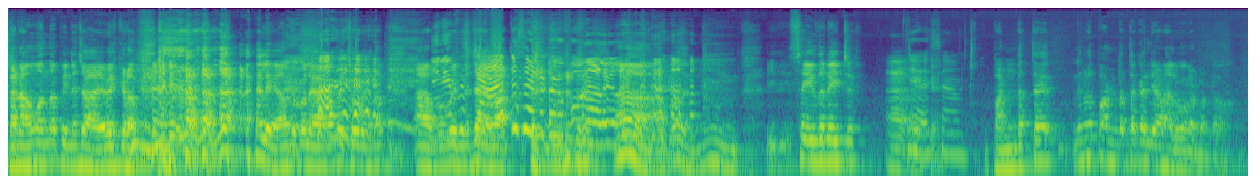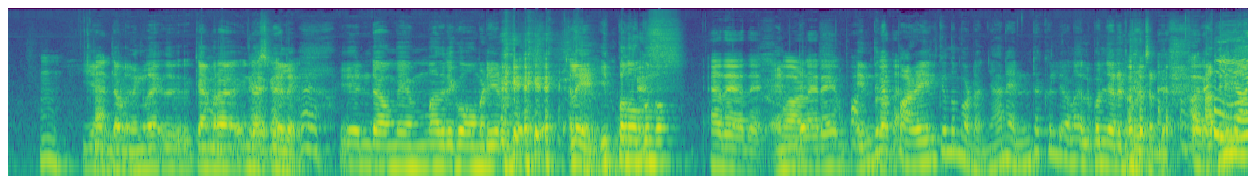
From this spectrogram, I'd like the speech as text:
കാരണം അവൻ വന്നാ പിന്നെ ചായ വെക്കണം. അല്ലേ? അവന് പലഹാരം വെച്ച് കൊടുക്കണം. പിന്നെ ചെലവാ. Save the date. പണ്ടത്തെ നിങ്ങൾ പണ്ടത്തെ കല്യാണ ആൽബം കണ്ടോ നിങ്ങളെ ഈ എന്റെ നിങ്ങൾ ക്യാമറ ഇൻഡസ്ട്രി അല്ലേ? എന്റെ അമ്മ എമ്മാതിരി കോമഡി അല്ലേ? ഇപ്പൊ നോക്കുമ്പോ അതെ അതെ. വളരെ എന്തിനാ പഴയക്കൊന്നും പഴയിലേക്കൊന്നും പോണ്ട. ഞാൻ എന്റെ കല്യാണം അല്പം ഞാൻ എടുത്ത് വെച്ചിട്ടുണ്ട്. അതിൽ ഞാൻ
